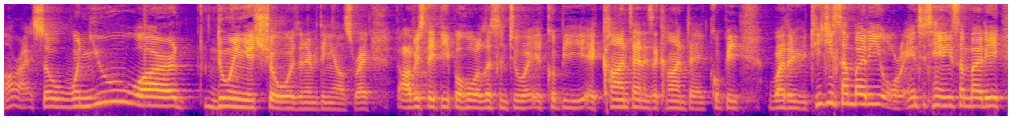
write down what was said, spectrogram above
All right. So when you are doing your shows and everything else, right? Obviously, people who are listening to it, it could be a content as a content. It could be whether you're teaching somebody or entertaining somebody.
